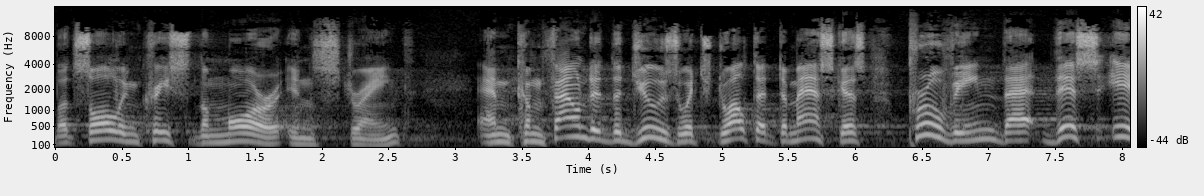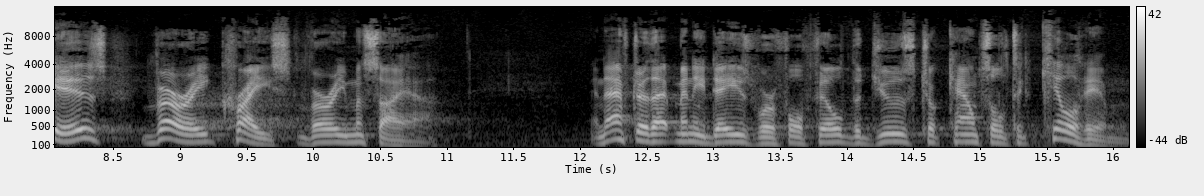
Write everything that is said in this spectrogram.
But Saul increased the more in strength and confounded the Jews which dwelt at Damascus, proving that this is very Christ, very Messiah. And after that many days were fulfilled, the Jews took counsel to kill him.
